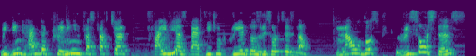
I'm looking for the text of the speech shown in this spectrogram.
we didn't have that training infrastructure five years back, which would create those resources now. Now, those resources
